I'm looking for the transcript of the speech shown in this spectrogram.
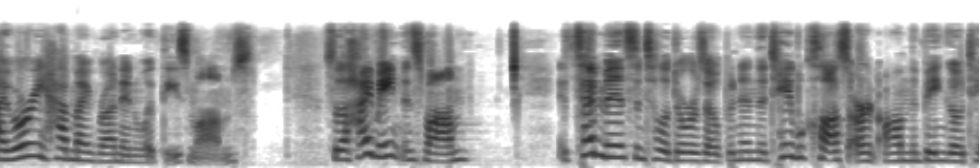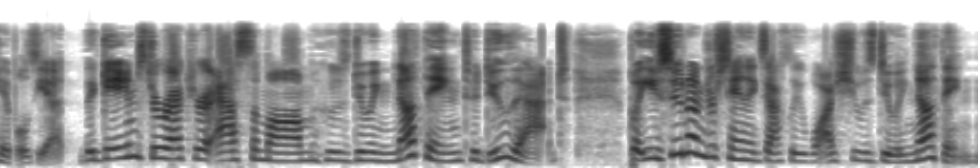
I've already had my run in with these moms. So the high maintenance mom, it's 10 minutes until the doors open and the tablecloths aren't on the bingo tables yet. The games director asks the mom who's doing nothing to do that. But you soon understand exactly why she was doing nothing.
